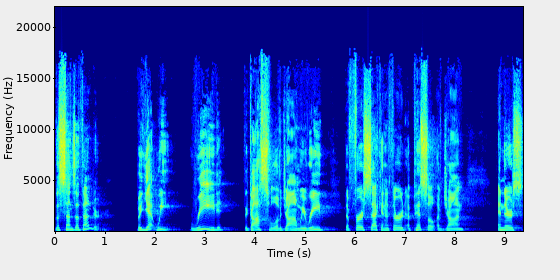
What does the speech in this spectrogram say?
the sons of thunder. But yet we read the Gospel of John. We read the first, second, and third epistle of John, and there's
